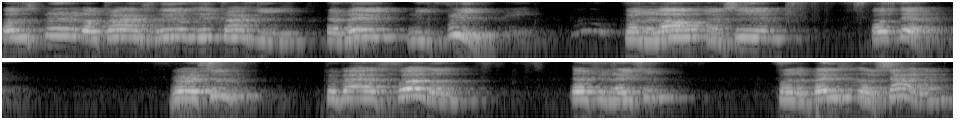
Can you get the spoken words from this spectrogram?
of the Spirit of Christ lives in Christ Jesus have made me free from the law and sin of death. Verse 2 provides further explanation for the basis of shouting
